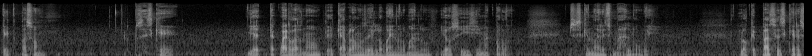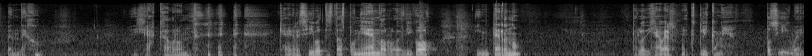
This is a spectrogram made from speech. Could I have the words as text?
¿Qué pasó? Pues es que te acuerdas, ¿no? Que, que hablamos de lo bueno, lo malo. Yo sí, sí me acuerdo. Pues es que no eres malo, güey. Lo que pasa es que eres pendejo. dije, ah, cabrón. Qué agresivo te estás poniendo, lo digo interno. Pero lo dije, a ver, explícame. Pues sí, güey.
